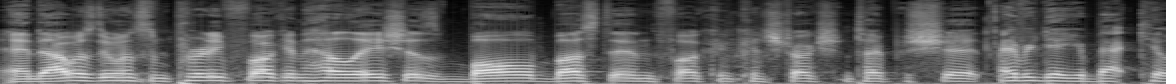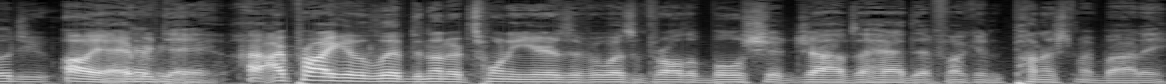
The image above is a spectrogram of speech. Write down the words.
And I was doing some pretty fucking hellacious ball busting fucking construction type of shit. Every day your back killed you. Oh yeah, every Every day. day. I, I probably could have lived another twenty years if it wasn't for all the bullshit jobs I had that fucking punished my body,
